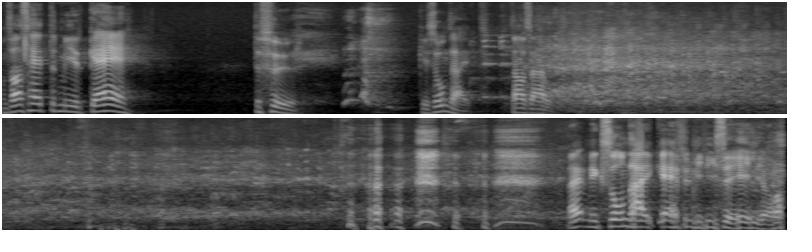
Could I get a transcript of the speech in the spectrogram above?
Und was hat er mir gegeben dafür? Gesundheit. Das auch. Er hat mir Gesundheit gegeben für meine Seele. Ja.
